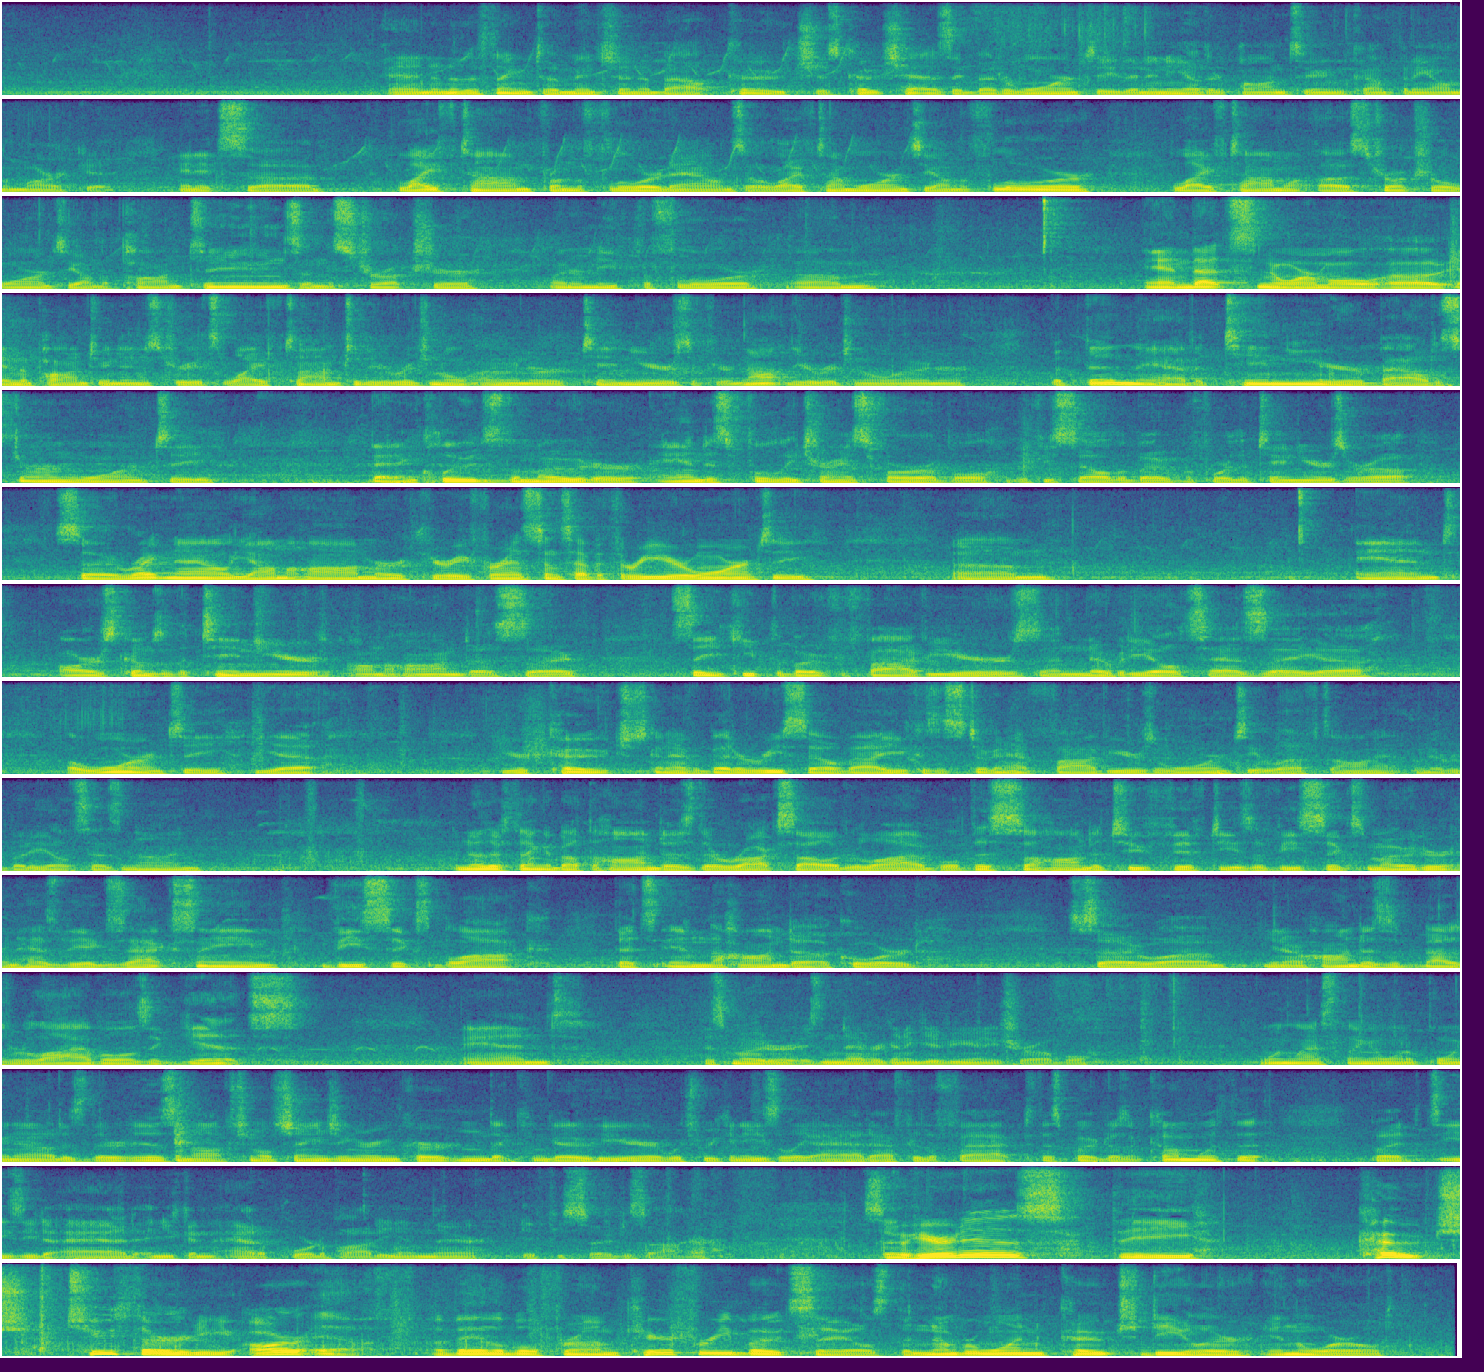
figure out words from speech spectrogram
And another thing to mention about Coach is Coach has a better warranty than any other pontoon company on the market. And it's uh, lifetime from the floor down. So lifetime warranty on the floor, lifetime uh, structural warranty on the pontoons and the structure underneath the floor. Um, and that's normal uh, in the pontoon industry. It's lifetime to the original owner, 10 years if you're not the original owner. But then they have a 10 year bow to stern warranty that includes the motor and is fully transferable if you sell the boat before the 10 years are up. So right now, Yamaha, Mercury, for instance, have a three-year warranty. Um, and ours comes with a 10 years on the Honda. So say you keep the boat for five years and nobody else has a, uh, a warranty yet, your coach is gonna have a better resale value because it's still gonna have five years of warranty left on it when everybody else has none. Another thing about the Honda is they're rock solid reliable. This Honda 250 is a V6 motor and has the exact same V6 block that's in the Honda Accord. So, uh, you know, Honda's about as reliable as it gets. And this motor is never gonna give you any trouble. One last thing I wanna point out is there is an optional changing room curtain that can go here, which we can easily add after the fact. This boat doesn't come with it, but it's easy to add and you can add a porta potty in there if you so desire. So here it is, the Coach 230 RF, available from Carefree Boat Sales, the number one coach dealer in the world.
